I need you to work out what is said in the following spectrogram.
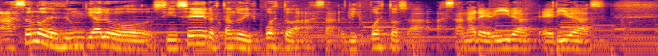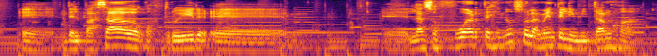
hacerlo desde un diálogo sincero, estando dispuesto a, dispuestos a, sanar heridas eh, del pasado, construir eh, lazos fuertes y no solamente limitarnos a,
